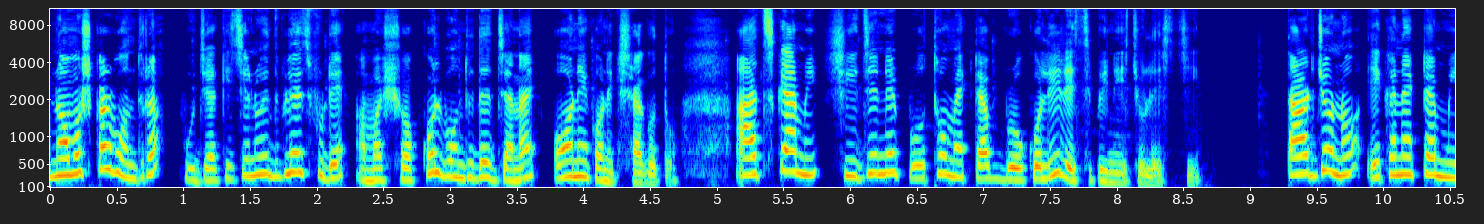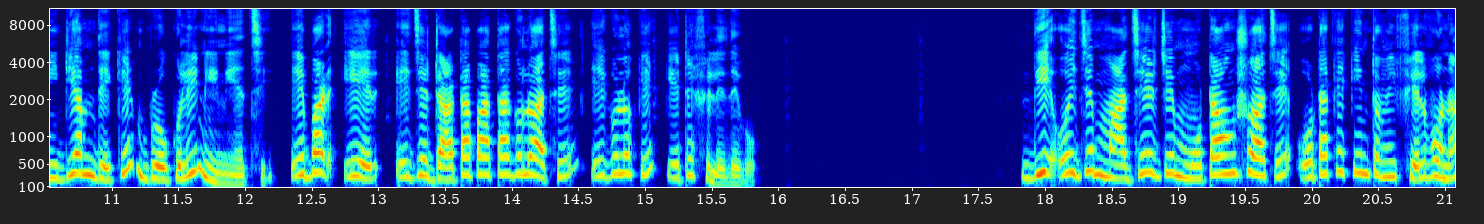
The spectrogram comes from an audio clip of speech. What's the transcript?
নমস্কার বন্ধুরা, পূজা কিচেন উইথ ভিলেজ ফুডে আমার সকল বন্ধুদের জানাই অনেক অনেক স্বাগত। আজকে আমি সিজনের প্রথম একটা ব্রোকলি রেসিপি নিয়ে চলে এসেছি। তার জন্য এখানে একটা মিডিয়াম দেখে ব্রোকলি নিয়ে নিয়েছি। এবার এর এই যে ডাটা পাতাগুলো আছে, এগুলোকে কেটে ফেলে দেব। দিয়ে ওই যে মাঝের যে মোটা অংশ আছে, ওটাকে কিন্তু আমি ফেলব না,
